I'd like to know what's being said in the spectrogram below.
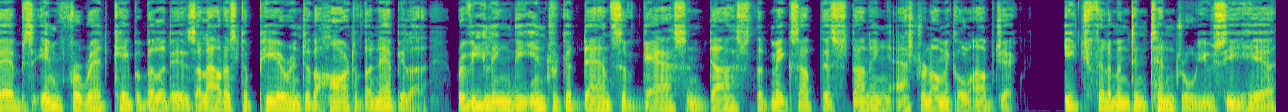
Webb's infrared capabilities allowed us to peer into the heart of the nebula, revealing the intricate dance of gas and dust that makes up this stunning astronomical object. Each filament and tendril you see here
